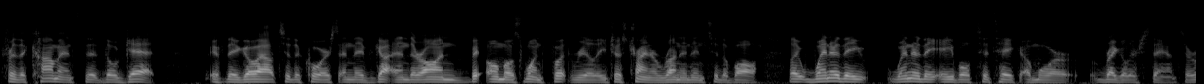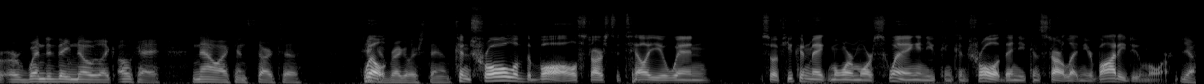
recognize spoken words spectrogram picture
for the comments that they'll get if they go out to the course and they've got and they're on almost one foot really just trying to run it into the ball? Like when are they when are they able to take a more regular stance or, or when did they know like okay now I can start to take a regular stance? control of the ball starts to tell you when so if you can make more and more swing and you can control it then you can start letting your body do more Yeah.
